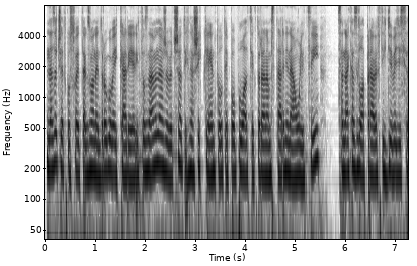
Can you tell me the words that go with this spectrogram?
na začiatku svojej tzv. drogovej kariéry. To znamená, že väčšina tých našich klientov, tej populácie, ktorá nám starne na ulici, sa nakazila práve v tých 90.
